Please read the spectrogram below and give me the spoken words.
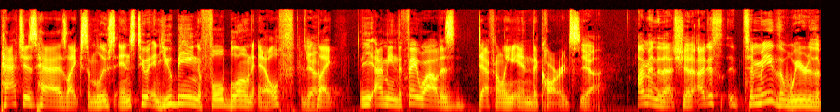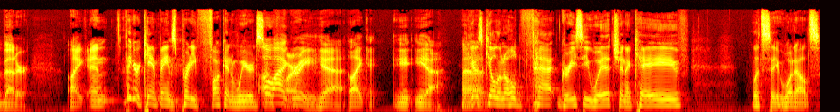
Patches has like some loose ends to it, and you being a full blown elf, Yeah. like yeah, I mean the Feywild is definitely in the cards. yeah, I'm into that shit. I just to me the weirder the better. Like and I think our campaign's pretty fucking weird so oh, far. I agree. Yeah, like y- yeah. You Uh, guys killed an old fat greasy witch in a cave. Let's see what else.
